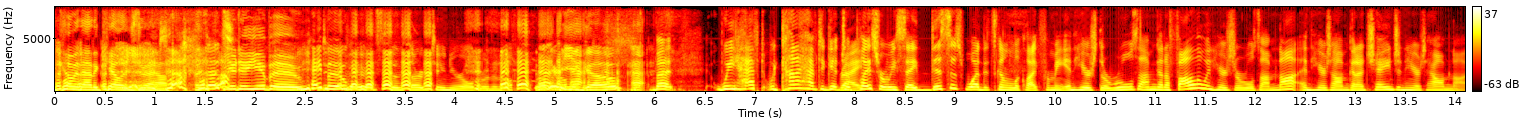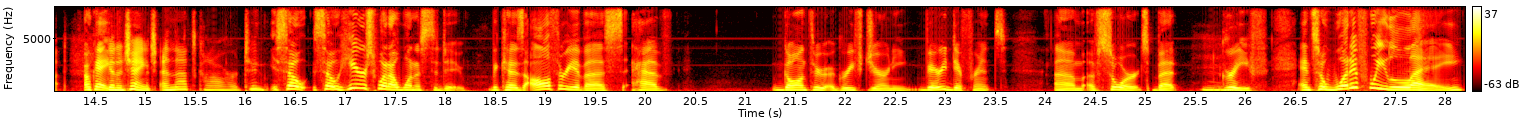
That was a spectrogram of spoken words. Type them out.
good coming out of Kelly's mouth. you do you, boo. Hey, boo! it's the thirteen-year-old running off. There you go. but we have to we kind of have to get to a place where we say this is what it's going to look like for me and here's the rules i'm going to follow and here's the rules i'm not and here's how i'm going to change and here's how i'm not Okay. going to change. And that's kind of hard too. So so here's what I want us to do because all three of us have gone through a grief journey, very different um, of sorts, but hmm. grief. And so what if we lay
